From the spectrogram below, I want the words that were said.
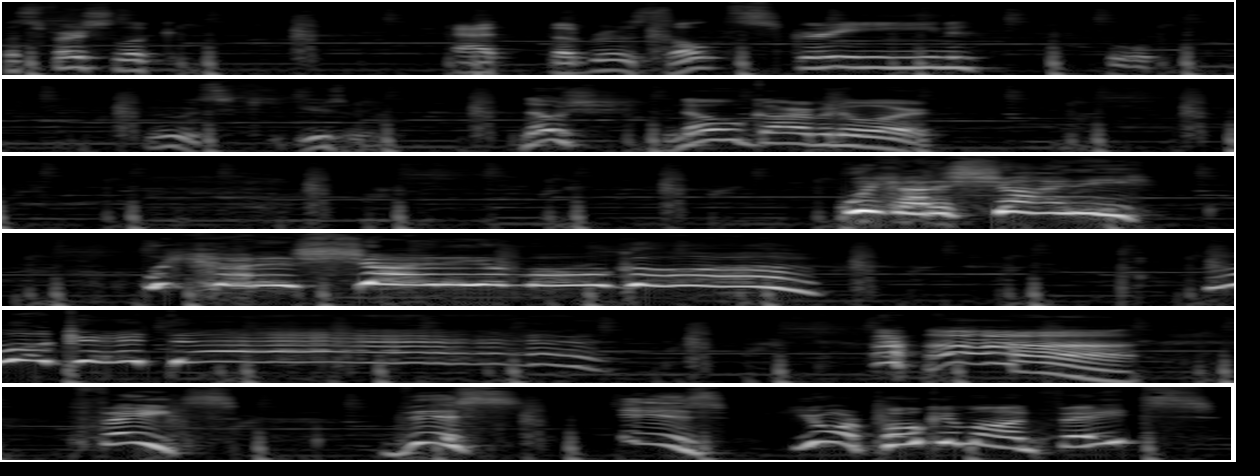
let's first look at the results screen. Ooh, Ooh excuse me. No, no Garbodor. We got a shiny. We got a shiny Emolga. Look at that! Ha ha! Fates, this is your Pokemon, Fates.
